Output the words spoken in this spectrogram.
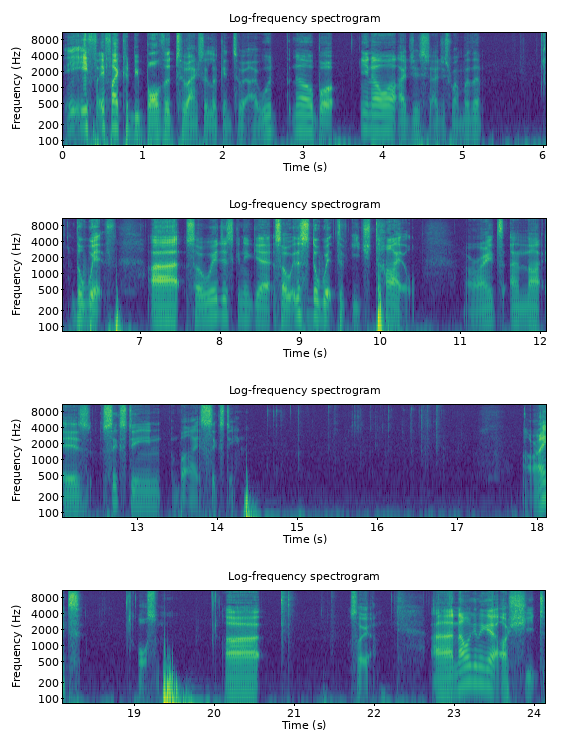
if if I could be bothered to actually look into it, I would know, but you know what, I just I just went with it. The width. Uh, so we're just gonna get so this is the width of each tile. Alright, and that is 16 by 16. Alright. Awesome. Uh, so yeah. Uh, now we're gonna get our sheet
